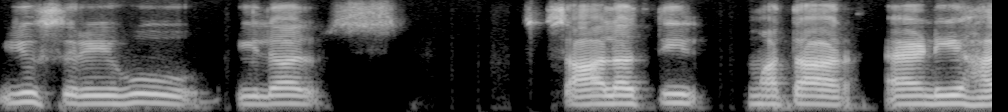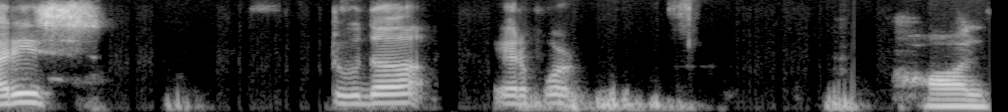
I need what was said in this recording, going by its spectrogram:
yusrihu ila salati matar and he hurries to the airport Hall.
